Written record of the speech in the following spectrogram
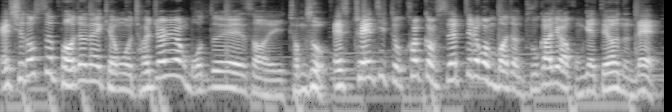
엑시노스 버전의 경우 저전력 모드에서의 점수, S22 퀄컴 스냅드래곤 버전 두 가지가 공개되었는데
